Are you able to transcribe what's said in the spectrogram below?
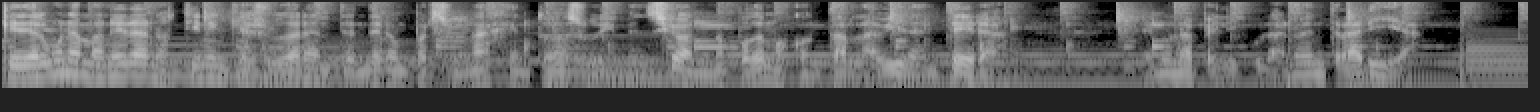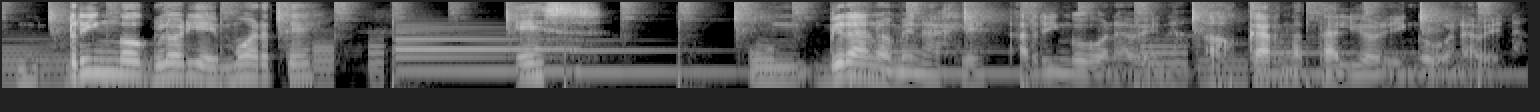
que de alguna manera nos tienen que ayudar a entender a un personaje en toda su dimensión. No podemos contar la vida entera en una película, no entraría. Ringo, Gloria y Muerte es un gran homenaje a Ringo Bonavena, a Oscar Natalio Ringo Bonavena.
